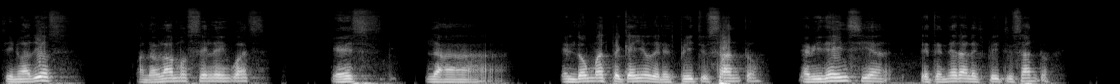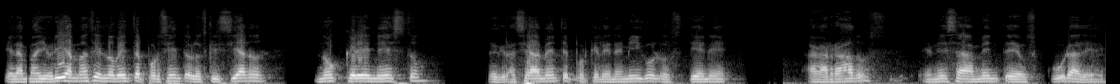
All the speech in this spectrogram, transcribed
sino a Dios. Cuando hablamos en lenguas, que es la, el don más pequeño del Espíritu Santo, la evidencia de tener al Espíritu Santo, que la mayoría, más del 90% de los cristianos no creen esto, desgraciadamente porque el enemigo los tiene agarrados en esa mente oscura de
